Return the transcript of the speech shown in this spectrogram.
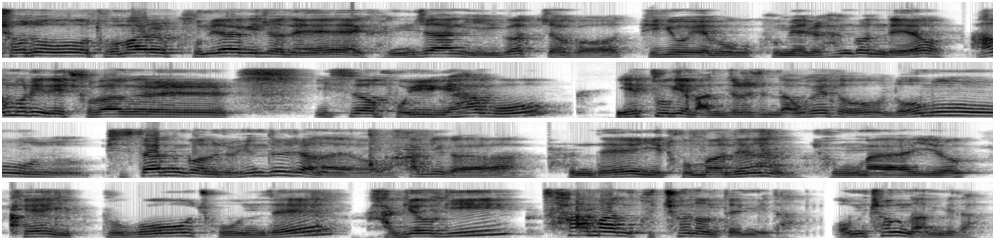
저도 도마를 구매하기 전에 굉장히 이것저것 비교해보고 구매를 한 건데요. 아무리 내 주방을 있어 보이게 하고 예쁘게 만들어준다고 해도 너무 비싼 거는 좀 힘들잖아요. 하기가. 근데 이 도마는 정말 이렇게 이쁘고 좋은데 가격이 49,000원대입니다. 엄청납니다.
